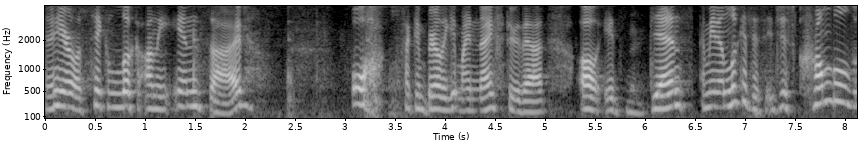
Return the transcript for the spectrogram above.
And here, let's take a look on the inside. Oh, if I can barely get my knife through that. Oh, it's dense. I mean, and look at this. It just crumbles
